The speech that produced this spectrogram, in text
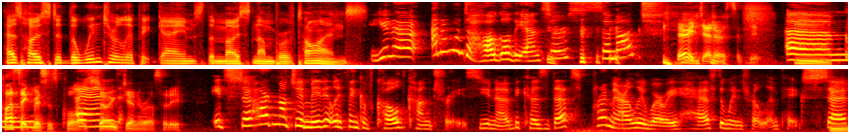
has hosted the Winter Olympic Games the most number of times? you know, I don't want to hog all the answers so much. Very generous of you. Um, Classic Mrs. Claus showing generosity. it's so hard not to immediately think of cold countries, you know, because that's primarily where we have the Winter Olympics. So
